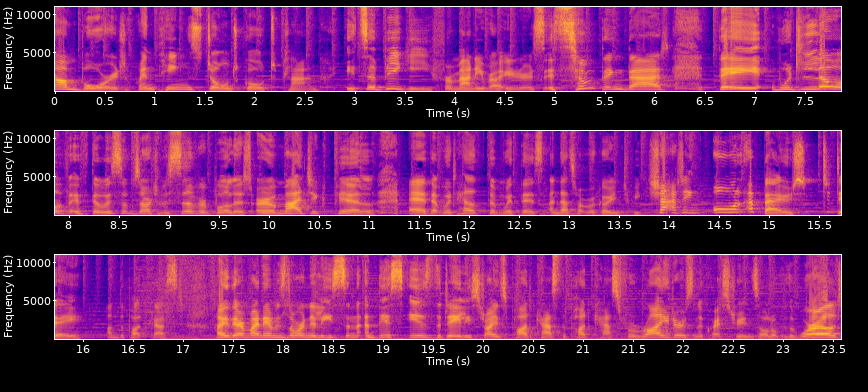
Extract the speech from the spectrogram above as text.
staying on board when things don't go to plan. It's a biggie for many riders. It's something that they would love if there was some sort of a silver bullet or a magic pill uh, that would help them with this. And that's what we're going to be chatting all about today on the podcast. Hi there, my name is Lauren Leeson, and this is the Daily Strides podcast, the podcast for riders and equestrians all over the world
